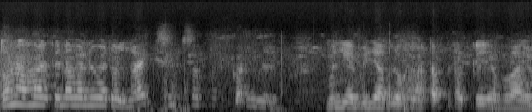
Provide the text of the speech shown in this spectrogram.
તમે અમારા સબસ્ક્રાઈબ કરી દેજો મળીએ બીજા બ્લોકમાં તબ તક કે બાય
